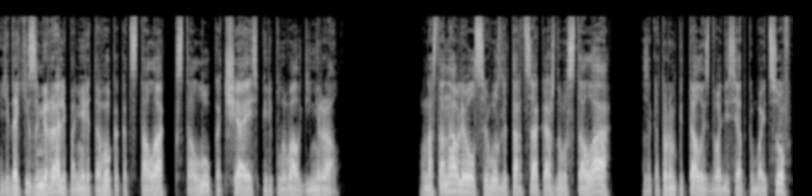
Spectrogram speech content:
Едаки замирали по мере того, как от стола к столу, качаясь, переплывал генерал. Он останавливался возле торца каждого стола, за которым питалось два десятка бойцов,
